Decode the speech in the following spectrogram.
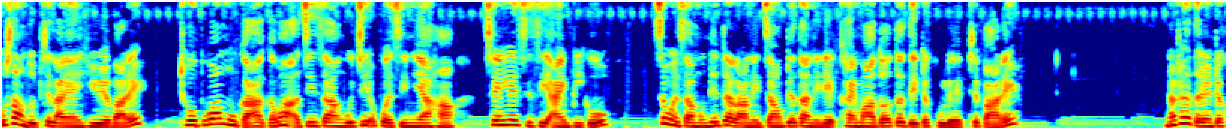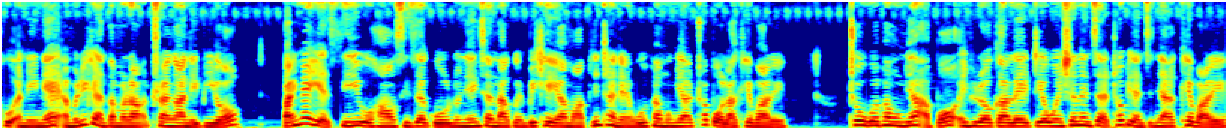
ဥဆောင်သူဖြစ်လာရန်ရည်ရွယ်ပါတယ်။ထိုပူးပေါင်းမှုကကမ္ဘာအကြီးစားငွေကြေးအဖွဲ့အစည်းများဟာ Chainlink CCIP ကိုစိတ်ဝင်စားမှုမြင့်တက်လာနေကြောင်းပြသနေတဲ့ခိုင်မာသောသက်သေတစ်ခုလည်းဖြစ်ပါတယ်။နောက်ထပ်သတင်းတစ်ခုအနေနဲ့ American သမ္မတ Trump ကနေပြီးတော့ Binance ရဲ့ CEO ဟောင်းစီဇက်ကိုလူငင်းချမ်းသာခွင့်ပေးခဲ့ရမှာပြင်းထန်တဲ့ဝေဖန်မှုများထွက်ပေါ်လာခဲ့ပါတယ်။ ထိုဝေဖန်မှုများအပေါ်အင်ဖြူတော်ကလည်းတရားဝင်ရှင်းလင်းချက်ထုတ်ပြန်ကြေညာခဲ့ပါတယ်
